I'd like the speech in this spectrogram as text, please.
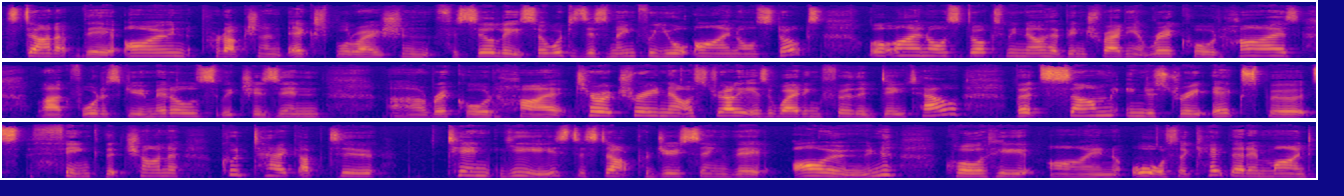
start up their own production and exploration facilities. So, what does this mean for your iron ore stocks? Well, iron ore stocks we know have been trading at record highs, like Fortescue Metals, which is in uh, record high territory. Now, Australia is awaiting further detail, but some industry experts think that China could take up to 10 years to start producing their own quality iron ore. So keep that in mind.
